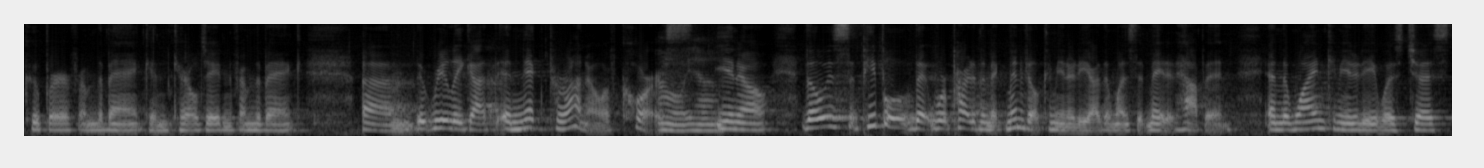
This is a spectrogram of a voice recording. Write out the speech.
Cooper from the bank and Carol Jaden from the bank. Um, it really got, and Nick Peirano, of course. Oh, yeah. You know, those people that were part of the McMinnville community are the ones that made it happen. And the wine community was just,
